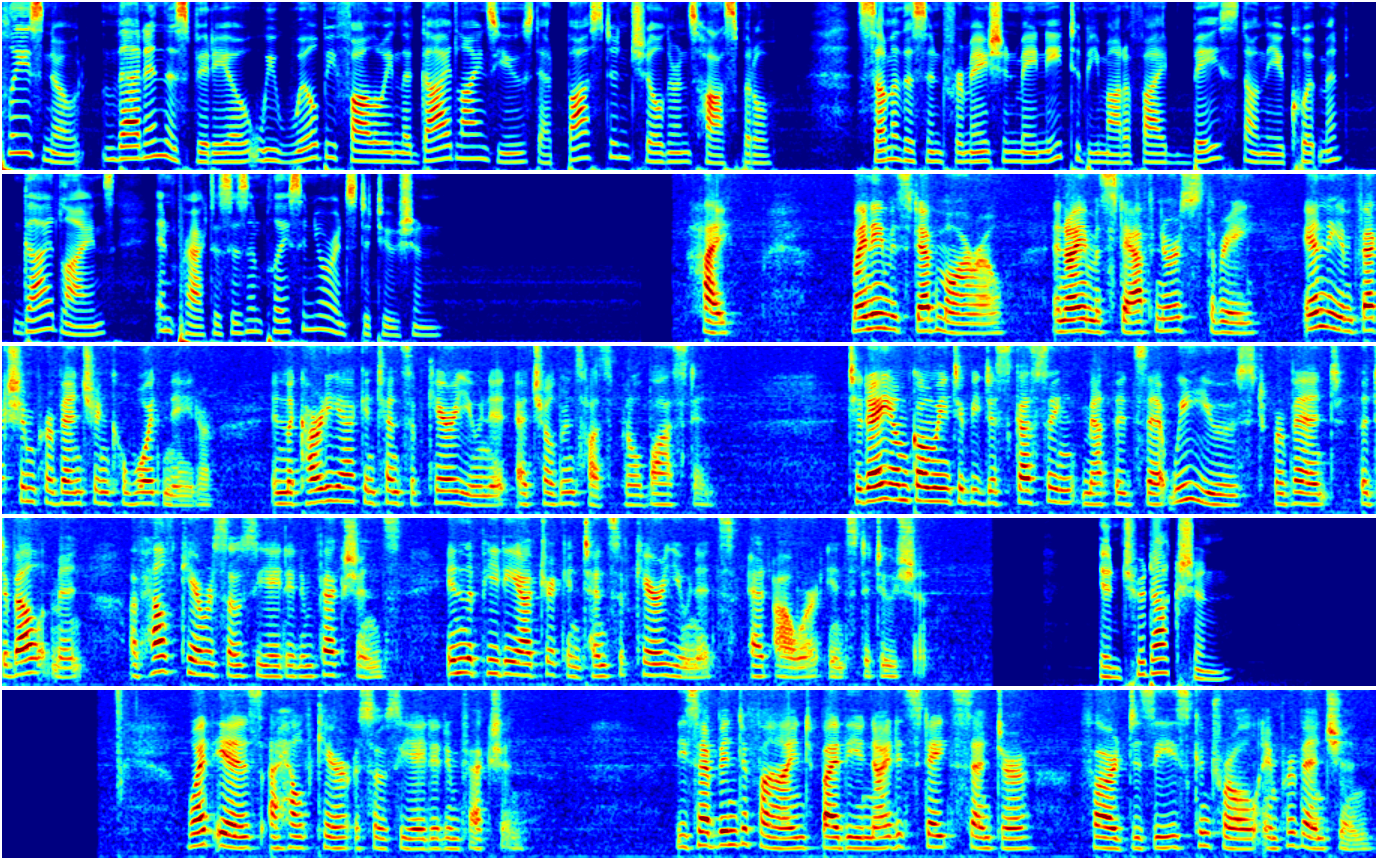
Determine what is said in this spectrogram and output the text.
Please note that in this video we will be following the guidelines used at Boston Children's Hospital. Some of this information may need to be modified based on the equipment, guidelines, and practices in place in your institution. Hi, my name is Deb Morrow, and I am a staff nurse 3 and the infection prevention coordinator in the cardiac intensive care unit at Children's Hospital Boston. Today I'm going to be discussing methods that we use to prevent the development of healthcare associated infections in the pediatric intensive care units at our institution. Introduction What is a healthcare associated infection? These have been defined by the United States Center for Disease Control and Prevention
